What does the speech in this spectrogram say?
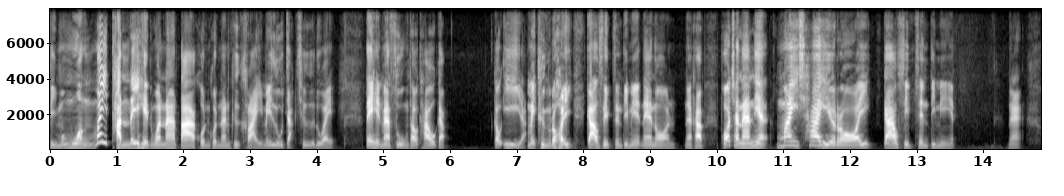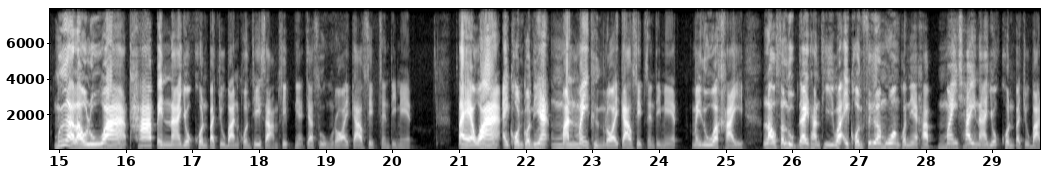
สีม่วงๆ ไม่ทันได้เห็นว่าหน้าตาคนคนนั้นคือใครไม่รู้จักชื่อด้วย แต่เห็นไหมสูงเท่าๆกับเก้าอี้อะไม่ถึงร้อยเก้าสิบเซนติเมตรแน่นอนนะครับ เพราะฉะนั้นเนี่ยไม่ใช่ร้อยเก้าสิบเซนติเมตรนะ เมื่อเรารู้ว่าถ้าเป็นนายกคนปัจจุบันคนที่ 30เนี่ยจะสูง 190เซนติเมตรแต่ว่าไอคนคนนี้มันไม่ถึง 190เซนติเมตรไม่รู้ว่าใคร เราสรุปได้ทันทีว่าไอคนเสื้อม่วงคนนี้ครับ ไม่ใช่นายกคนปัจจุบัน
